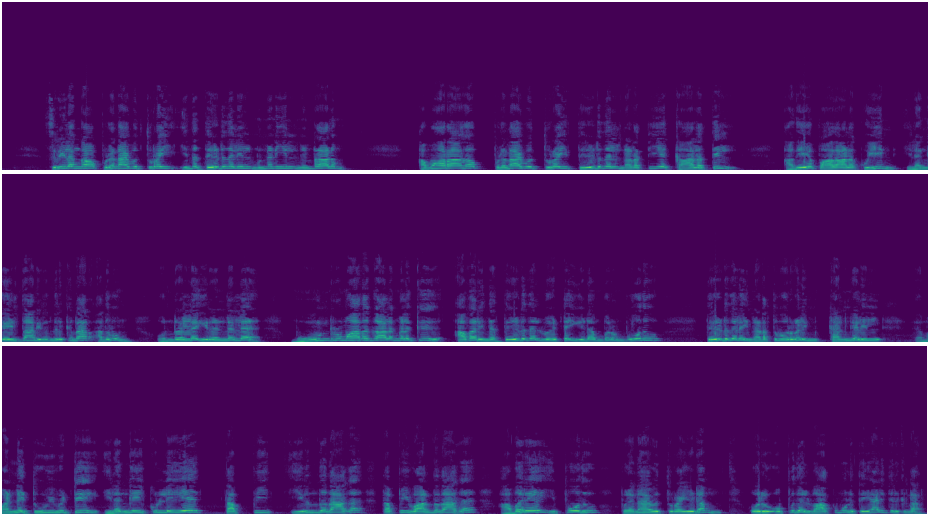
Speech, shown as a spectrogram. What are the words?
ஸ்ரீலங்கா புலனாய்வுத்துறை இந்த தேடுதலில் முன்னணியில் நின்றாலும் அவ்வாறாக புலனாய்வுத்துறை தேடுதல் நடத்திய காலத்தில் அதே பாதாள குயின் இலங்கையில் தான் இருந்திருக்கின்றார். அதுவும் ஒன்றல்ல இரண்டல்ல மூன்று மாத காலங்களுக்கு அவர் இந்த தேடுதல் வேட்டை இடம்பெறும் போது தேடுதலை நடத்துபவர்களின் கண்களில் மண்ணை தூவிவிட்டு இலங்கைக்குள்ளேயே தப்பி இருந்ததாக தப்பி வாழ்ந்ததாக அவரே இப்போது புலனாய்வுத்துறையிடம் ஒரு ஒப்புதல் வாக்குமூலத்தை அளித்திருக்கின்றார்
